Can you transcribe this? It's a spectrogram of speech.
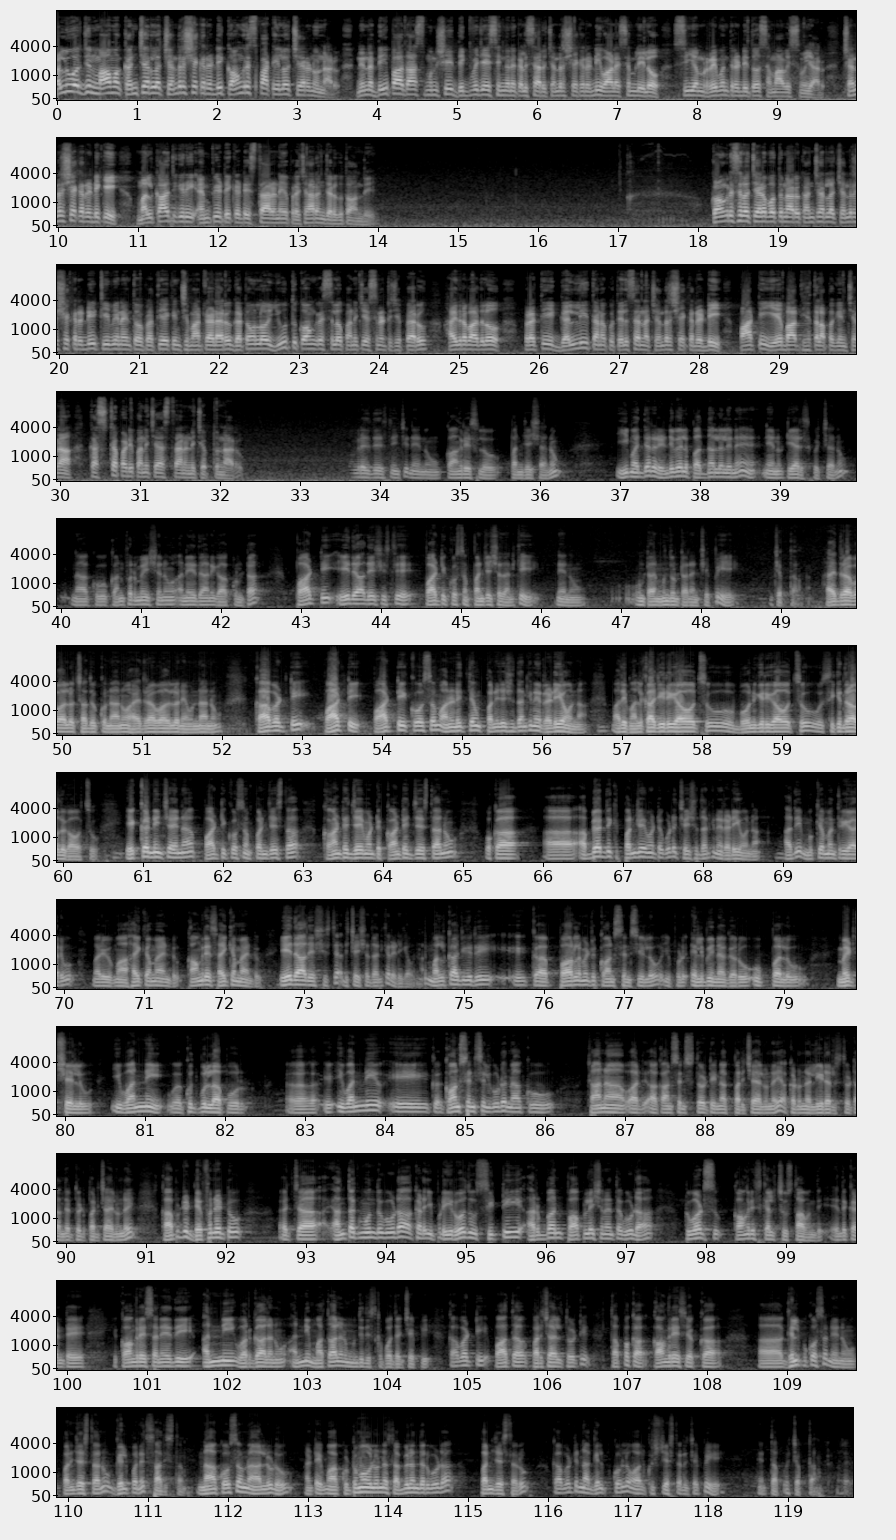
అల్లు అర్జున్ మామ కంచర్ల చంద్రశేఖర్ రెడ్డి కాంగ్రెస్ పార్టీలో చేరనున్నారు. నిన్న దీపాదాస్ మున్షి దిగ్విజయ్ సింగ్ను కలిశారు చంద్రశేఖర్ రెడ్డి. వాళ్ళ అసెంబ్లీలో సీఎం రేవంత్ రెడ్డితో సమావేశమయ్యారు. చంద్రశేఖర్ రెడ్డికి మల్కాజ్గిరి ఎంపీ టికెట్ ఇస్తారనే ప్రచారం జరుగుతోంది. కాంగ్రెస్లో చేరబోతున్నారు కంచర్ల చంద్రశేఖర్ రెడ్డి. టీవీ నైన్తో ప్రత్యేకించి మాట్లాడారు. గతంలో యూత్ కాంగ్రెస్లో పనిచేసినట్టు చెప్పారు. హైదరాబాద్లో ప్రతి గల్లీ తనకు తెలుసన్న చంద్రశేఖర్ రెడ్డి పార్టీ ఏ బాధ్యతలు అప్పగించినా కష్టపడి పనిచేస్తానని చెప్తున్నారు. కాంగ్రెస్ నుంచి నేను కాంగ్రెస్లో పనిచేశాను. ఈ మధ్యన రెండు వేల పద్నాలుగులోనే నేను టీఆర్ఎస్కి వచ్చాను. నాకు కన్ఫర్మేషన్ అనే దాని కాకుండా పార్టీ ఏది ఆదేశిస్తే పార్టీ కోసం పనిచేసేదానికి నేను ఉంటాను ముందుంటానని చెప్పి చెప్తా ఉన్నాను హైదరాబాద్లో చదువుకున్నాను హైదరాబాద్లోనే ఉన్నాను. కాబట్టి పార్టీ పార్టీ కోసం అనునిత్యం పనిచేసేదానికి నేను రెడీగా ఉన్నా. అది మల్కాజిగిరి కావచ్చు భువనగిరి కావచ్చు సికింద్రాబాద్ కావచ్చు. ఎక్కడి నుంచి అయినా పార్టీ కోసం పనిచేస్తా కాంటాక్ట్ చేయమంటే కాంటాక్ట్ చేస్తాను. ఒక అభ్యర్థికి పని చేయమంటే కూడా చేసేదానికి నేను రెడీగా ఉన్నా. అది ముఖ్యమంత్రి గారు మరియు మా హైకమాండ్ కాంగ్రెస్ హైకమాండ్ ఏది ఆదేశిస్తే అది చేసేదానికి రెడీగా ఉన్నా. మల్కాజ్గిరి పార్లమెంటు కాన్స్టిట్యున్సీలో ఇప్పుడు ఎల్బీ నగరు ఉప్పలు మెడ్చెలు ఇవన్నీ కుత్బుల్లాపూర్ ఇవన్నీ ఈ కాన్స్టిట్యున్సీలు కూడా నాకు చాలా వారి ఆ కాన్స్టిట్యున్సీ తోటి నాకు పరిచయాలు ఉన్నాయి అక్కడ ఉన్న లీడర్స్ తోటి అందరితోటి పరిచయాలు ఉన్నాయి కాబట్టి డెఫినెట్ అంతకుముందు కూడా అక్కడ ఇప్పుడు ఈరోజు సిటీ అర్బన్ పాపులేషన్ అంతా కూడా టువర్డ్స్ కాంగ్రెస్కి వెళ్ళి చూస్తూ ఉంది. ఎందుకంటే కాంగ్రెస్ అనేది అన్ని వర్గాలను అన్ని మతాలను ముందు తీసుకుపోద్దని చెప్పి. కాబట్టి పాత పరిచయాలతోటి తప్పక కాంగ్రెస్ యొక్క గెలుపు కోసం నేను పనిచేస్తాను. గెలుపు అనేది సాధిస్తాను నా కోసం నా అల్లుడు అంటే మా కుటుంబంలో ఉన్న సభ్యులందరూ కూడా పనిచేస్తారు. కాబట్టి నా గెలుపు కోసం వాళ్ళు కృషి చేస్తారని చెప్పి నేను తప్పక చెప్తా ఉంటాను.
